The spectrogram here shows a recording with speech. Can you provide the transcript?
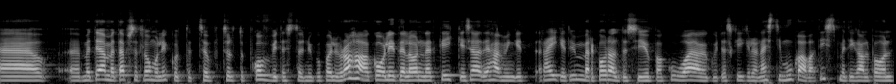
Äh, me teame täpselt loomulikult, et see sõltub KOV-idest on ju, kui palju raha koolidel on, et kõik ei saa teha mingeid räigeid ümberkorraldusi juba kuu ajaga, kuidas kõigil on hästi mugavad istmed igal pool.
